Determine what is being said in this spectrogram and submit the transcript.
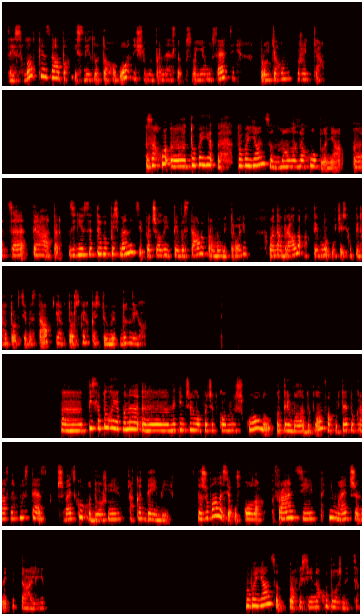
Цей солодкий запах і світло того вогнища ми принесли у своєму серці протягом життя. Захо... Туве Я- Янсен мала захоплення е, це театр. З ініціативи письменниці почали йти вистави про мумітролів. Вона брала активну участь у підготовці вистав і акторських костюмів до них. Після того, як вона е, закінчила початкову школу, отримала диплом факультету красних мистецтв Шведської художньої академії. Стажувалася у школах Франції, Німеччини, Італії. Туве Янсен – професійна художниця.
